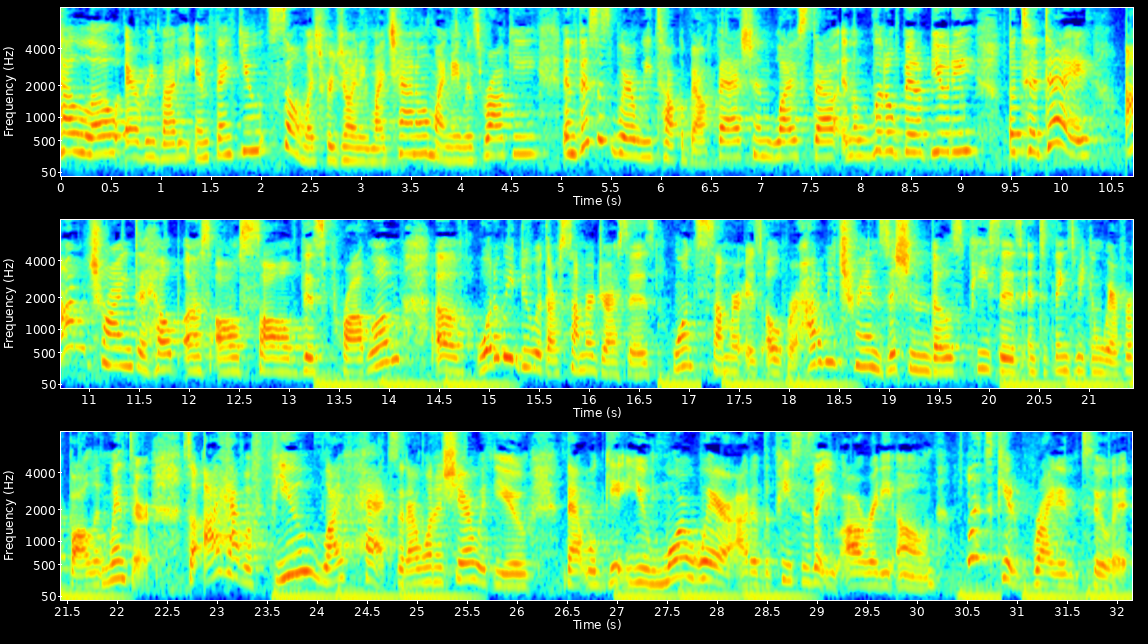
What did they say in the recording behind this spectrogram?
Hello everybody and thank you so much for joining my channel. My name is Rocky and this is where we talk about fashion, lifestyle, and a little bit of beauty. But today I'm trying to help us all solve this problem of what do we do with our summer dresses once summer is over? How do we transition those pieces into things we can wear for fall and winter? So I have a few life hacks that I want to share with you that will get you more wear out of the pieces that you already own. Let's get right into it.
